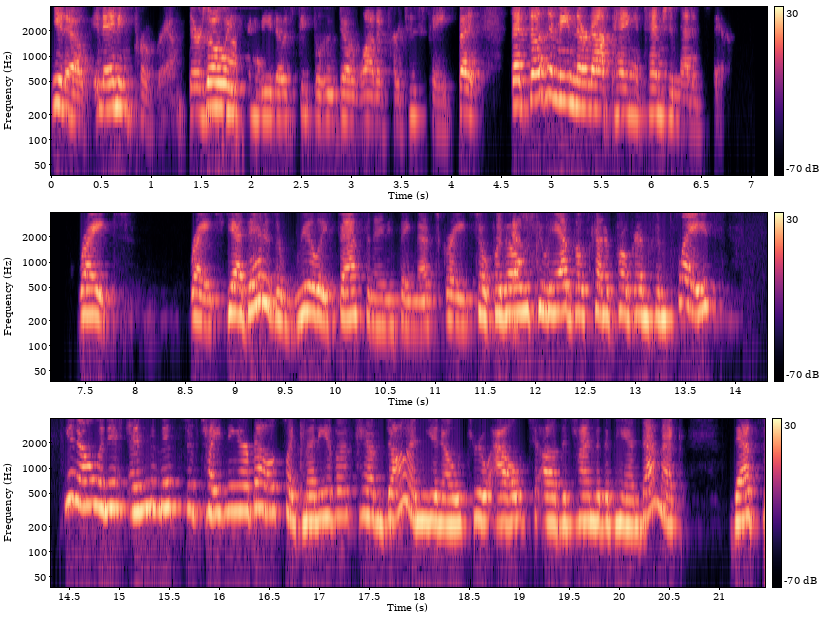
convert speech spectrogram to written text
you know in any program. There's always going to be those people who don't want to participate, but that doesn't mean they're not paying attention that it's there. Right. Right. Yeah, that is a really fascinating thing. That's great. So for those who have those kind of programs in place, you know, and in, in the midst of tightening our belts, like many of us have done, you know, throughout uh, the time of the pandemic, that's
